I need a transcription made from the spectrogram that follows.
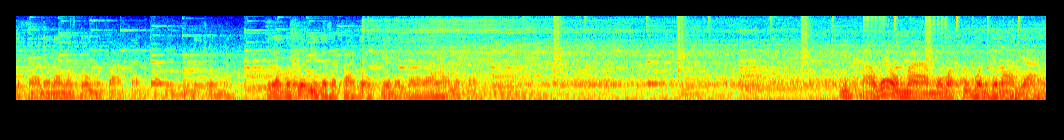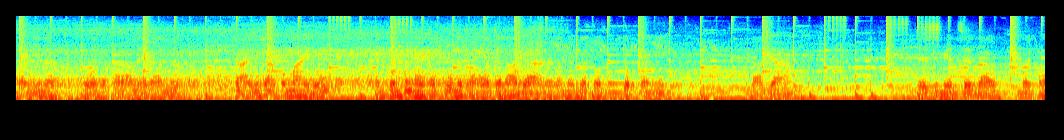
สะพานในลำน้ำโขงมาฝากแฟนคลับไปดูในชมกันแต่เราบนพื้นดินกับสะพานก็โอเคแล้วแล้วแล้วนะครับ มีข่าวแว่วมาบอกว่าข้างบนจะลาดยางว่าอย่างนี้นะ ตัวสะพานในนั้นเนอะใช่ไม่ใช่ก็ไม่รู้ เห็นคนข้างในเขาพูดให้ฟังว่าจะลาดยางในนั้นตั้งแต่ต้นจบว่าอย่างนี้ ลาดยางเทซีเมนเสร็จแล้วไม่พอ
